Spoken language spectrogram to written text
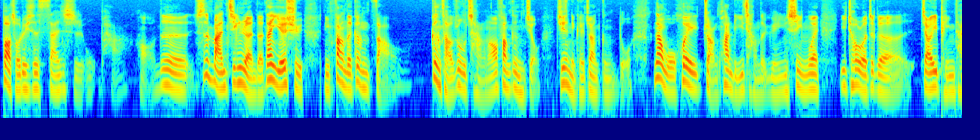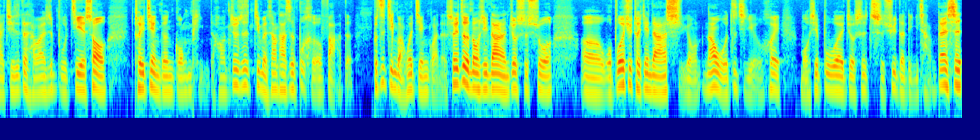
报酬率是三十五趴，好，那是蛮惊人的。但也许你放得更早。更早入场，然后放更久，其实你可以赚更多。那我会转换离场的原因，是因为 eToro 这个交易平台，其实在台湾是不接受推荐跟公平的哈，就是基本上它是不合法的，不是监管会监管的。所以这个东西当然就是说，呃，我不会去推荐大家使用。那我自己也会某些部位就是持续的离场，但是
